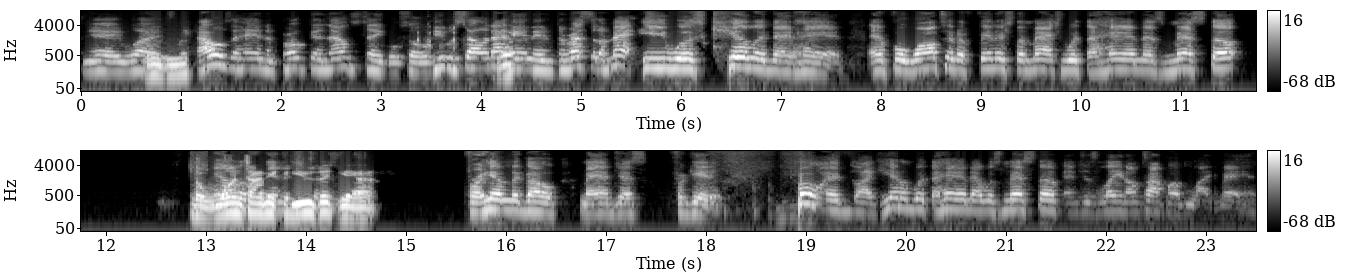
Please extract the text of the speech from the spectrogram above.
Yeah, he was. Mhm. That was the hand that broke the announce table, so he was selling that Yeah. hand in the rest of the match. He was killing that hand. And for Walter to finish the match with the hand that's messed up, The one time he could use it, yeah. for him to go, man, just forget it. Boom, and like hit him with the hand that was messed up and just laid on top of him like, man,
